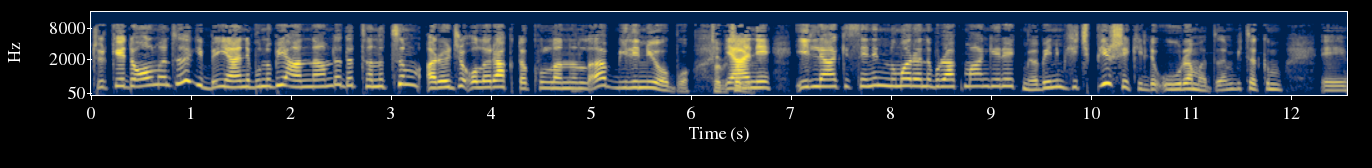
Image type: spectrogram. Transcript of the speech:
Türkiye'de olmadığı gibi yani bunu bir anlamda da tanıtım aracı olarak da kullanılabiliyor bu. Tabii, yani tabii. illaki senin numaranı bırakman gerekmiyor. Benim hiçbir şekilde uğramadığım bir takım e,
